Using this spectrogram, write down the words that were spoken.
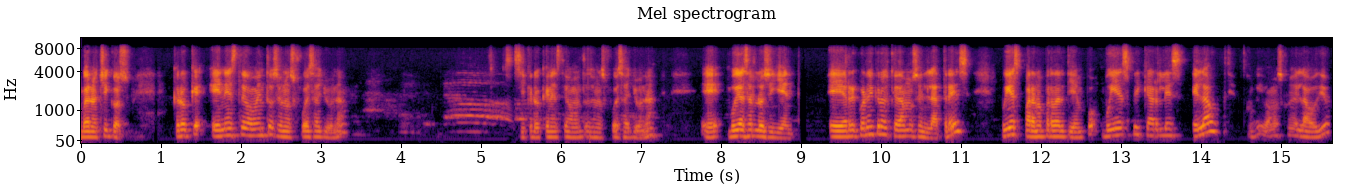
Bueno, chicos, creo que en este momento se nos fue Sayuna. sí creo que en este momento se nos fue Sayuna. Eh, voy a hacer lo siguiente. Eh, recuerden que nos quedamos en la 3. Voy a, para no perder tiempo, voy a explicarles el audio. vamos con el audio.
